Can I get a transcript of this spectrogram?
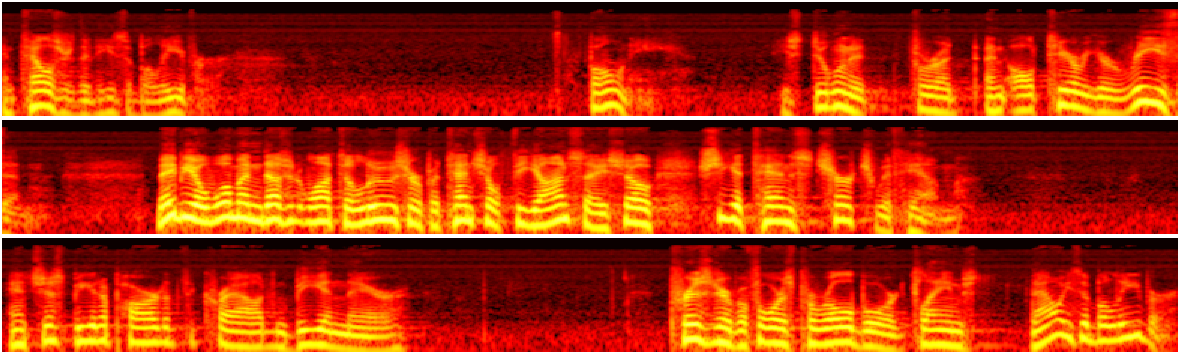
and tells her that he's a believer. It's phony. He's doing it for a, an ulterior reason. Maybe a woman doesn't want to lose her potential fiance, so she attends church with him. And it's just being a part of the crowd and being there. Prisoner before his parole board claims now he's a believer.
